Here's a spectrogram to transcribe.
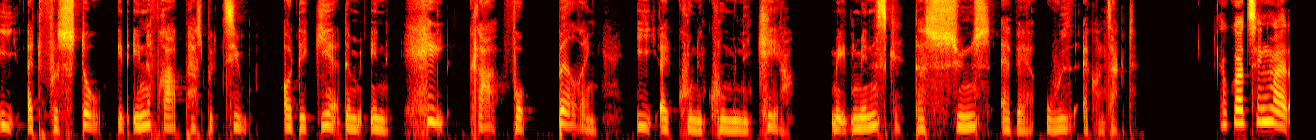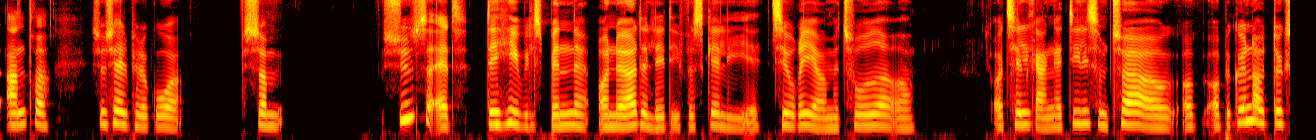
i at forstå et indefra perspektiv. Og det giver dem en helt klar forbedring i at kunne kommunikere med et menneske, der synes at være ude af kontakt. Jeg kunne godt tænke mig, at andre socialpædagoger, som synes, at det er helt vildt spændende at nørde lidt i forskellige øh, teorier og metoder og, og tilgang, at de ligesom tør og, og, og begynder at dykke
